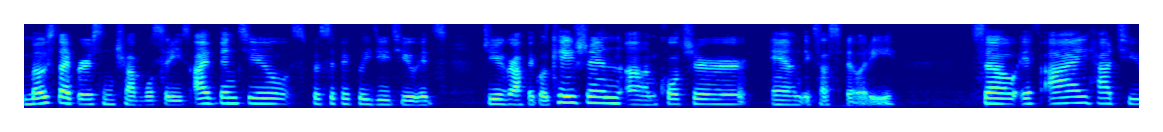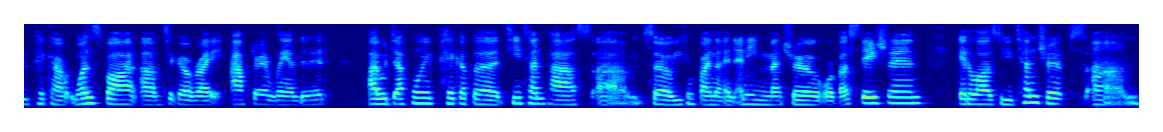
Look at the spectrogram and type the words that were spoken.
most diverse and travelable cities I've been to, specifically due to its geographic location, um, culture, and accessibility. So, if I had to pick out one spot um, to go right after I landed, I would definitely pick up a T10 pass. Um, so you can find that in any metro or bus station. It allows you 10 trips um,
